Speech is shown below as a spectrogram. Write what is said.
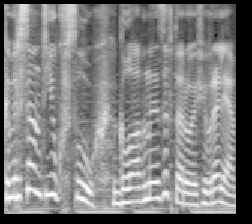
Коммерсант Юг вслух. Главное за 2 февраля.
